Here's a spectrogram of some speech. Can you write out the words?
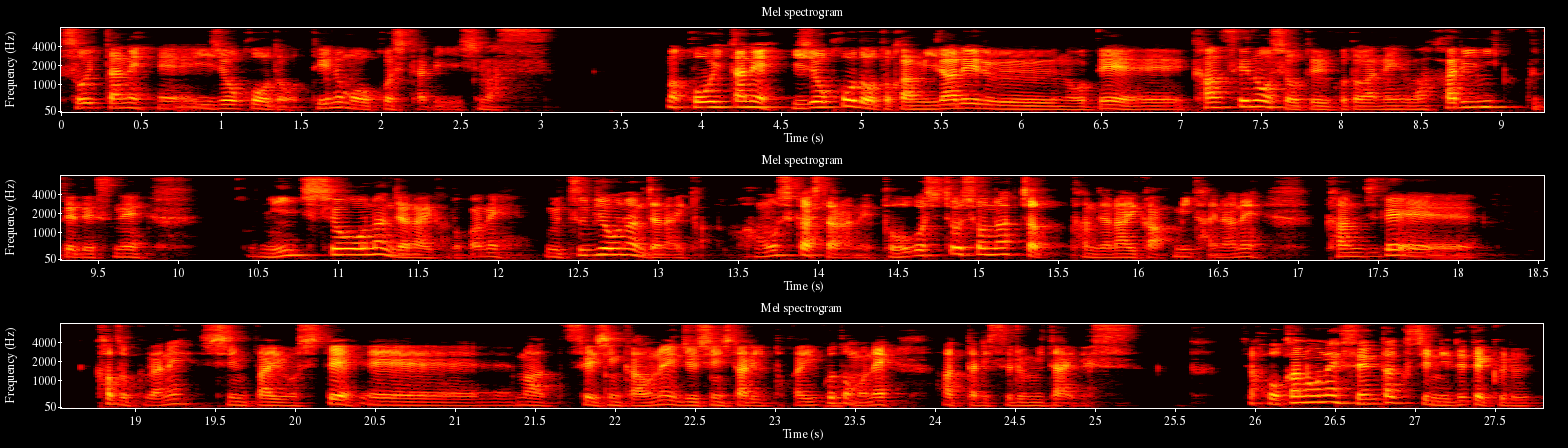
そういったね、えー異常行動っていうのも起こしたりします。まあ、こういったね、異常行動とか見られるので、えー肝性脳症ということがね、わかりにくくてですね、認知症なんじゃないかとかね、うつ病なんじゃないか、まあもしかしたらね、統合失調症になっちゃったんじゃないか、みたいなね、感じで、えー家族がね、心配をして、えーまあ、精神科をね、受診したりとかいうこともね、あったりするみたいです。じゃ他のね、選択肢に出てくる、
